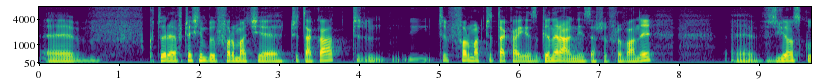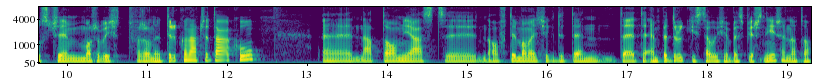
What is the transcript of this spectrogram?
e, które wcześniej były w formacie czytaka. Czy, czy format czytaka jest generalnie zaszyfrowany, e, w związku z czym może być tworzony tylko na czytaku. E, Natomiast y, no, w tym momencie, gdy ten, te, te MP3 stały się bezpieczniejsze, no to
